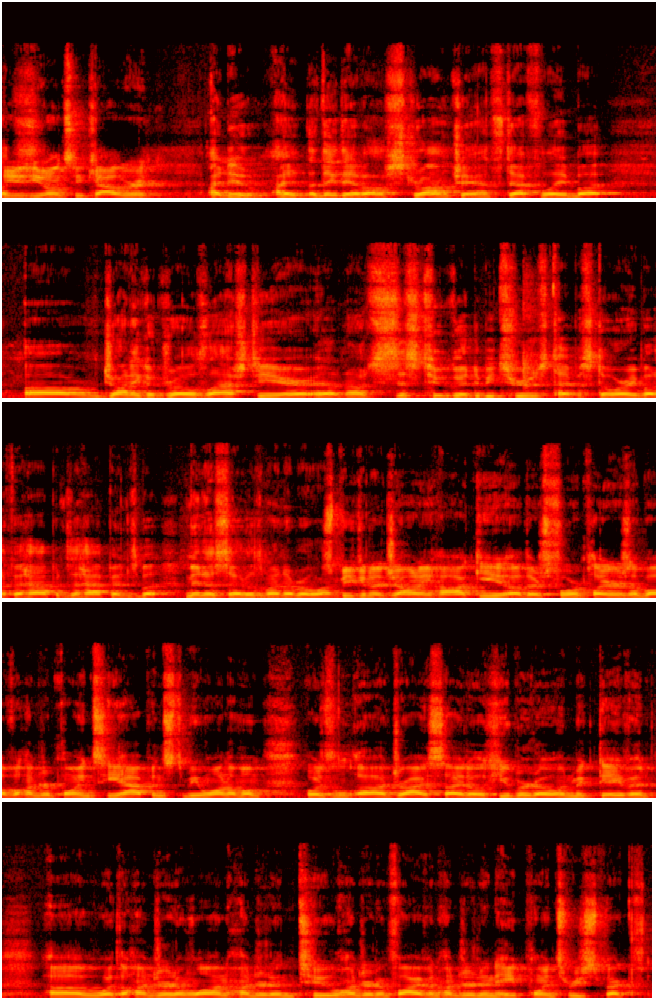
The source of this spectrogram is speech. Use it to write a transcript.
you, you don't see Calgary. I do. I, I think they have a strong chance, definitely, but um, Johnny Gaudreau's last year, I don't know, it's just too good to be true type of story. But if it happens, it happens. But Minnesota's my number one. Speaking of Johnny Hockey, uh, there's four players above 100 points. He happens to be one of them. With uh, Draisaitl, Huberdeau, and McDavid, uh, with 101, 102, 105, and 108 points respect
